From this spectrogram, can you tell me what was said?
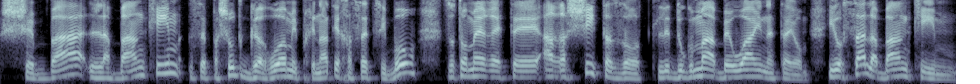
שבה לבנקים זה פשוט גרוע מבחינת יחסי ציבור זאת אומרת אה, הראשית הזאת לדוגמה בוויינט היום היא עושה לבנקים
